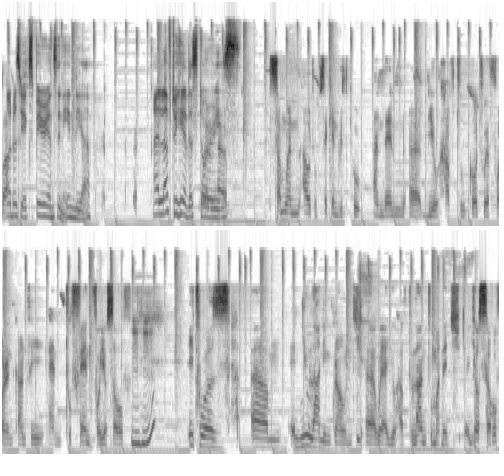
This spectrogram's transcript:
what was your experience in India? I love to hear the stories. Someone out of secondary school, and then uh, you have to go to a foreign country and to fend for yourself. hmm It was um, a new learning ground uh, where you have to learn to manage yourself.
